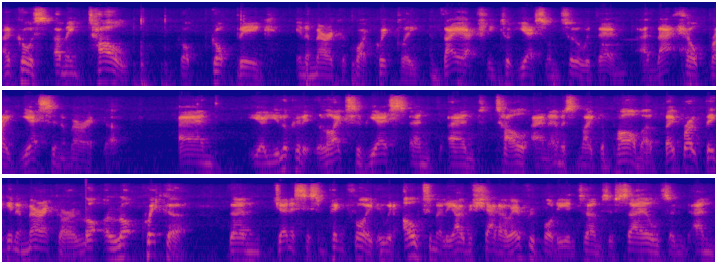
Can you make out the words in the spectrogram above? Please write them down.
And of course, I mean Tull got got big in America quite quickly, and they actually took Yes on tour with them, and that helped break Yes in America. And you know, you look at it, the likes of Yes and and Tull and Emerson, Lake and Palmer, they broke big in America a lot a lot quicker than Genesis and Pink Floyd, who would ultimately overshadow everybody in terms of sales and, and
